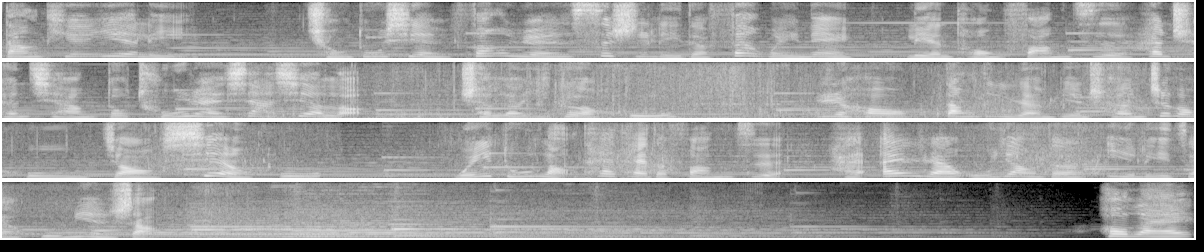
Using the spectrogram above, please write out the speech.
当天夜里，琼都县方圆四十里的范围内，连同房子和城墙都突然下陷了，成了一个湖。日后，当地人便称这个湖叫县湖。唯独老太太的房子还安然无恙地屹立在湖面上。后来，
